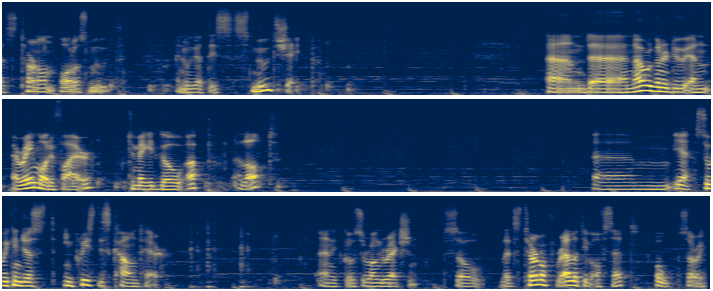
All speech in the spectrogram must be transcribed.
let's turn on auto smooth. And we got this smooth shape. And uh, now we're going to do an array modifier to make it go up a lot. Um, yeah, so we can just increase this count here. And it goes the wrong direction. So let's turn off relative offset. Oh, sorry.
